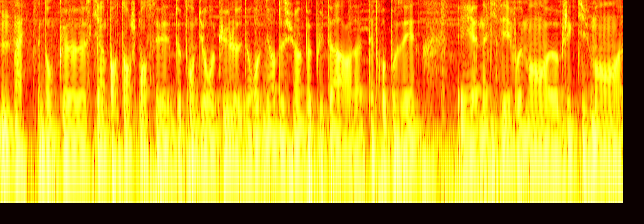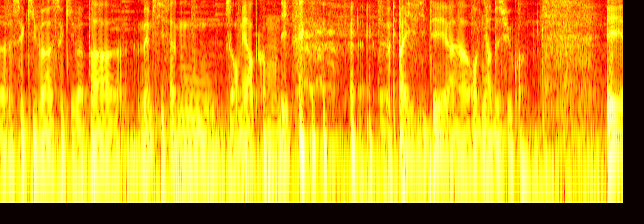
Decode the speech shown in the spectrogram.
Mm. Ouais. Donc, ce qui est important, je pense, c'est de prendre du recul, de revenir dessus un peu plus tard, tête reposée, et analyser vraiment euh, objectivement euh, ce qui va, ce qui va pas, euh, même si ça nous emmerde, comme on dit. pas hésiter à revenir dessus, quoi. Et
